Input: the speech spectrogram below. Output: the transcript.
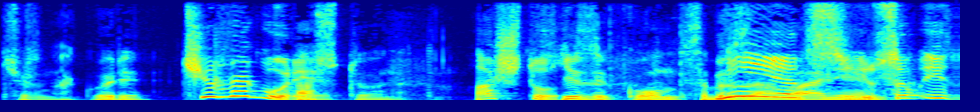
Черногория? Черногория. А что она там? А что? С языком, с образованием. Нет,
